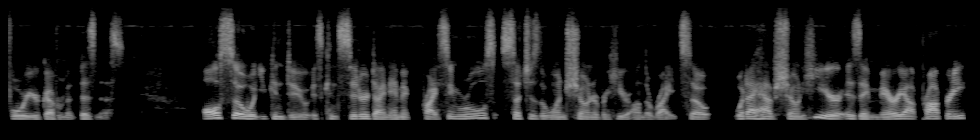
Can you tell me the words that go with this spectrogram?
for your government business. Also, what you can do is consider dynamic pricing rules, such as the one shown over here on the right. So what I have shown here is a Marriott property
